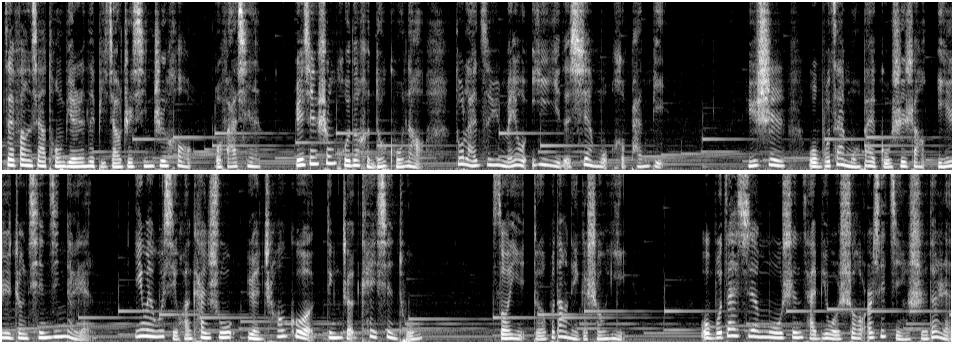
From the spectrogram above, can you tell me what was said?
在放下同别人的比较之心之后，我发现，原先生活的很多苦恼都来自于没有意义的羡慕和攀比。于是我不再膜拜股市上一日挣千金的人，因为我喜欢看书远超过盯着 K 线图。所以得不到那个收益。我不再羡慕身材比我瘦而且紧实的人，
